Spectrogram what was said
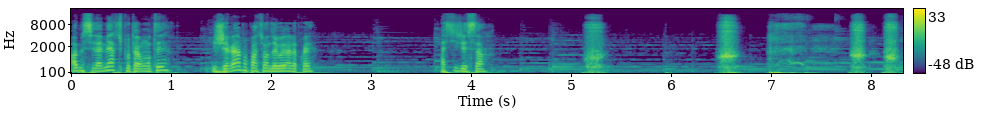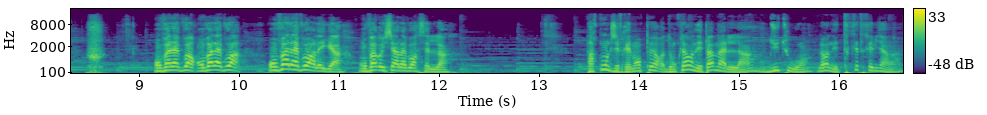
Ah mais c'est la merde, je peux pas monter. J'ai rien pour partir en diagonale après. Ah si j'ai ça. On va la voir, on va la voir, on va la voir les gars. On va réussir à la voir celle-là. Par contre j'ai vraiment peur. Donc là on est pas mal là, hein, du tout. Hein. Là on est très très bien là.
